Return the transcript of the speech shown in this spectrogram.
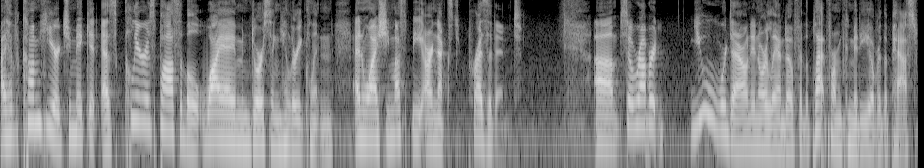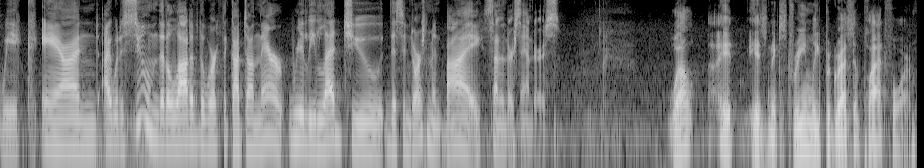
I have come here to make it as clear as possible why I am endorsing Hillary Clinton and why she must be our next president. Um, so, Robert, you were down in Orlando for the platform committee over the past week, and I would assume that a lot of the work that got done there really led to this endorsement by Senator Sanders. Well, it is an extremely progressive platform.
